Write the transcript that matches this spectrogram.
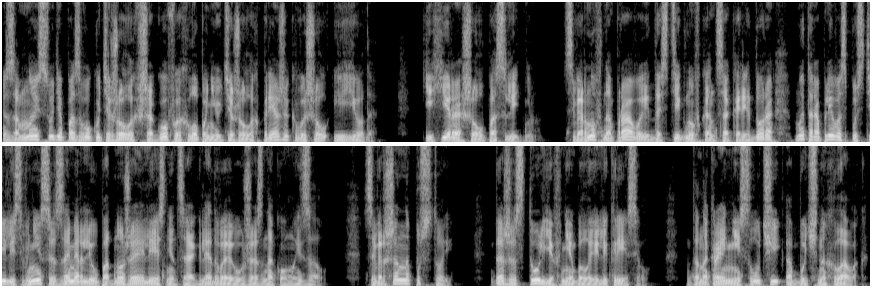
За мной, судя по звуку тяжелых шагов и хлопанью тяжелых пряжек, вышел и Йода. Кихира шел последним. Свернув направо и достигнув конца коридора, мы торопливо спустились вниз и замерли у подножия лестницы, оглядывая уже знакомый зал. Совершенно пустой. Даже стульев не было или кресел. Да на крайний случай обычных лавок.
